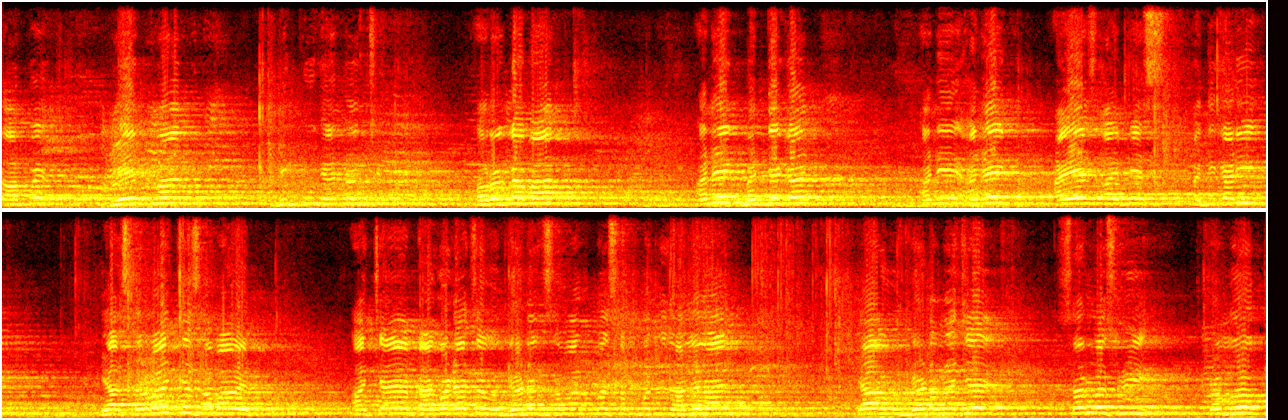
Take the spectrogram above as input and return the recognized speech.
तापे वियतमान भिक्खू गॅनोची औरंगाबाद अनेक बंदेगड आणि अनेक I S I P S अधिकारी या सर्वांचे समावेश आजच्या या कागोड्याचं उद्घाटन समारंभ संपन्न झालेला आहे. या उद्घाटनाचे सर्व श्री प्रमुख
